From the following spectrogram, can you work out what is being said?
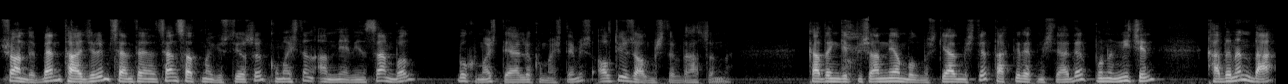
Şu anda ben tacirim sen, sen satmak istiyorsun. Kumaştan anlayan insan bul. Bu kumaş değerli kumaş demiş. 600 almıştır daha sonra. Kadın gitmiş anlayan bulmuş gelmiştir. Takdir etmişlerdir. Bunun niçin? Kadının da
